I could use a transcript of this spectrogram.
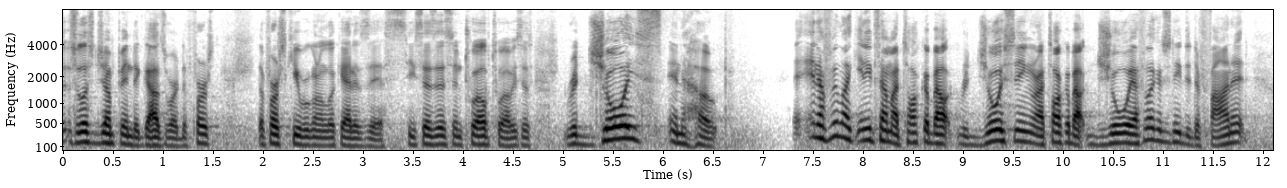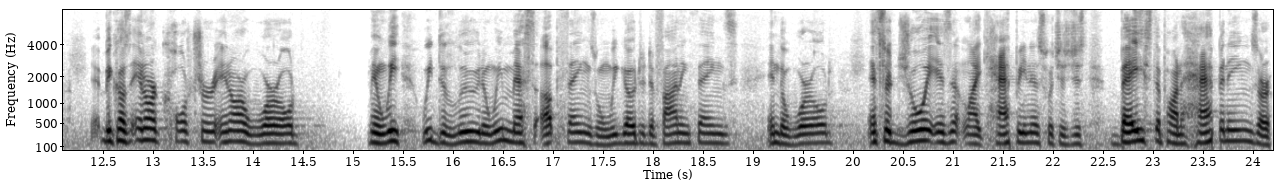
So, so let's jump into God's word. The first, the first key we're going to look at is this. He says this in 12 12. He says, rejoice in hope. And I feel like anytime I talk about rejoicing or I talk about joy, I feel like I just need to define it. Because in our culture, in our world, man, we, we delude and we mess up things when we go to defining things in the world. And so joy isn't like happiness, which is just based upon happenings or,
